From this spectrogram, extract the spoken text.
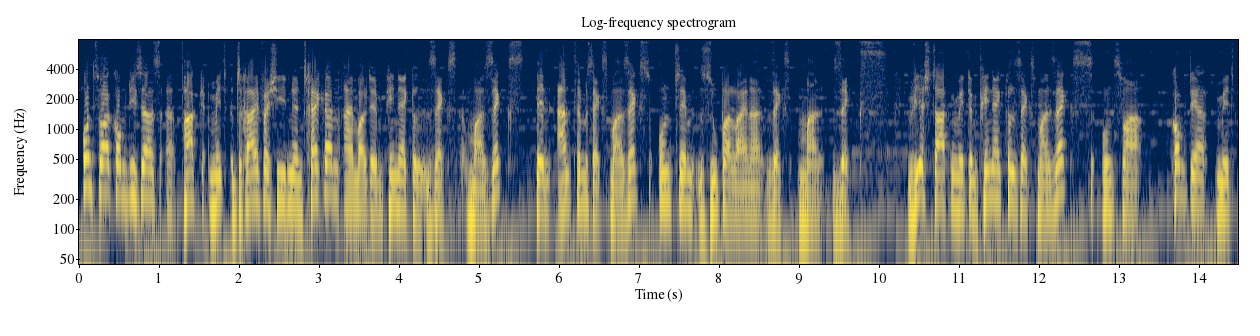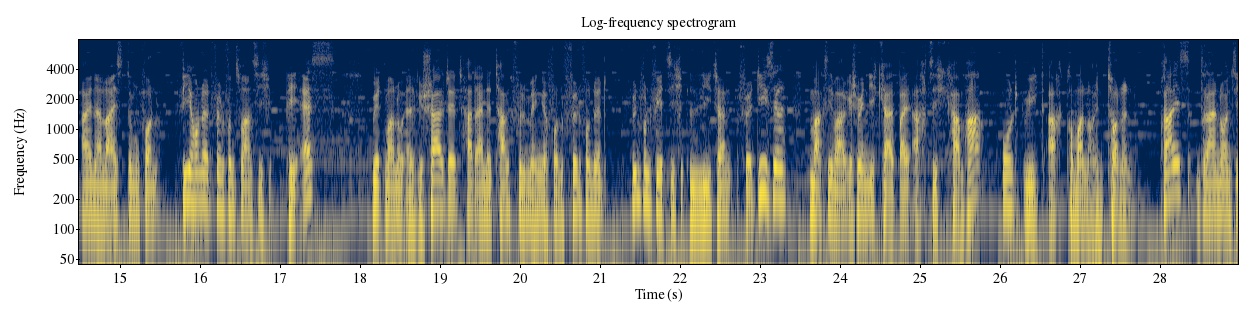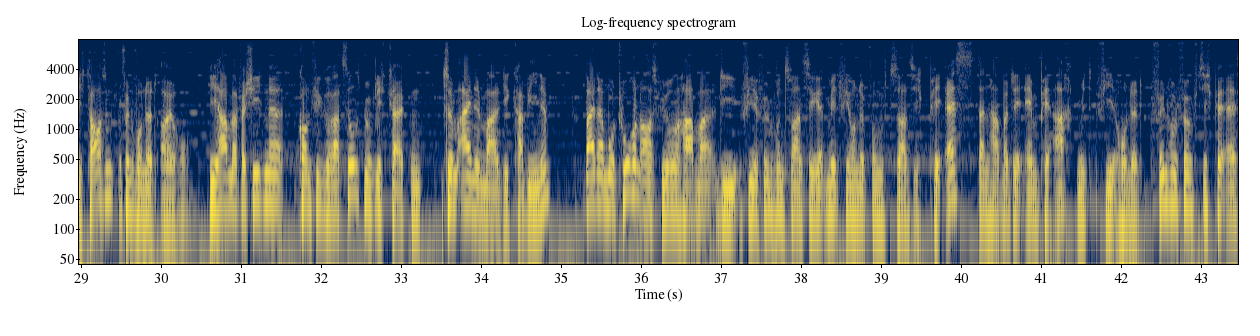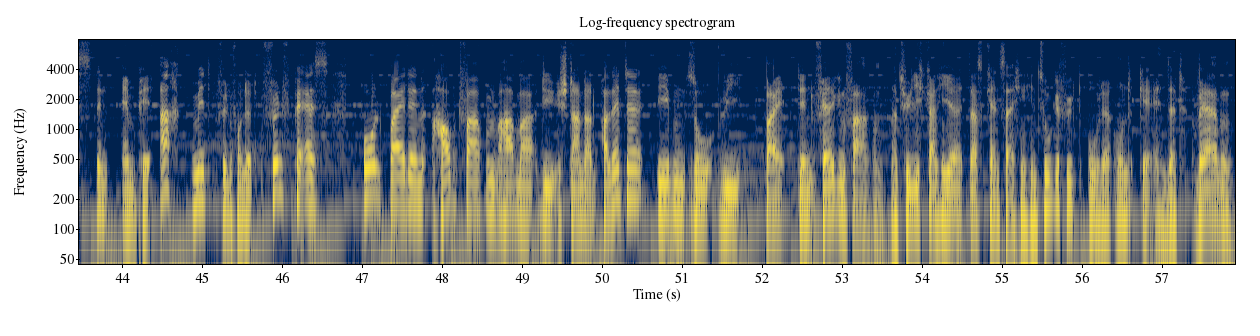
Und zwar kommt dieses äh, Pack mit drei verschiedenen Treckern. Einmal den Pinnacle 6x6, den Anthem 6x6 und dem Superliner 6x6. Wir starten mit dem Pinnacle 6x6 und zwar kommt der mit einer Leistung von 425 PS, wird manuell geschaltet, hat eine Tankfüllmenge von 545 Litern für Diesel, Maximalgeschwindigkeit bei 80 km/h und wiegt 8,9 Tonnen. Preis 93.500 Euro. Hier haben wir verschiedene Konfigurationsmöglichkeiten. Zum einen mal die Kabine. Bei der Motorenausführung haben wir die 425er mit 425 PS, dann haben wir den MP8 mit 455 PS, den MP8 mit 505 PS und bei den Hauptfarben haben wir die Standardpalette ebenso wie bei den Felgenfarben. Natürlich kann hier das Kennzeichen hinzugefügt oder und geändert werden.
